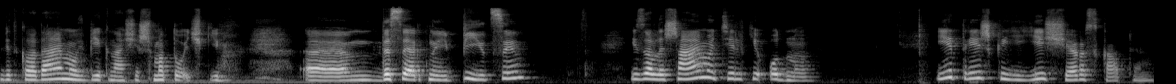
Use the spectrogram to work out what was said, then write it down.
відкладаємо в бік наші шматочки е, десертної піци і залишаємо тільки одну. І трішки її ще розкатуємо.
